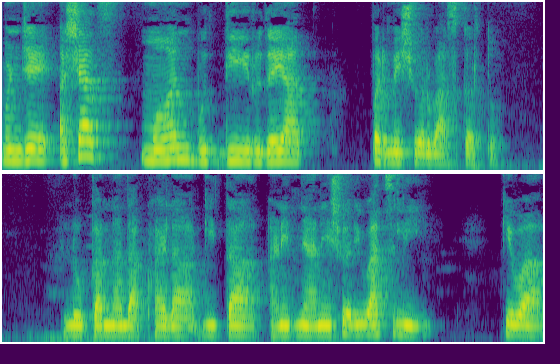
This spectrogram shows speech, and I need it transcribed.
म्हणजे अशाच मन बुद्धी हृदयात परमेश्वर वास करतो. लोकांना दाखवायला गीता आणि ज्ञानेश्वरी वाचली किंवा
